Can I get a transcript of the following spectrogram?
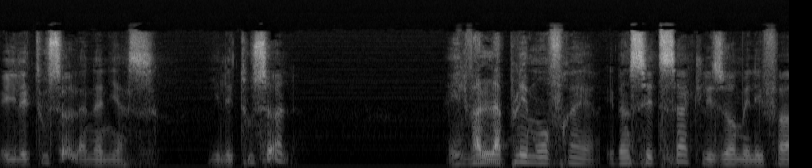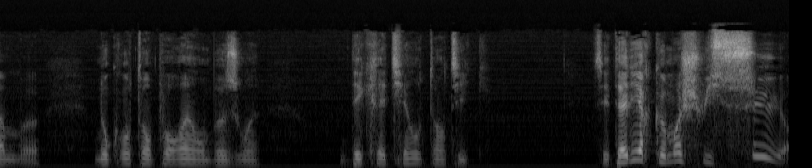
Et il est tout seul, Ananias. Il est tout seul. Et il va l'appeler mon frère. Et eh bien c'est de ça que les hommes et les femmes euh, nos contemporains ont besoin des chrétiens authentiques. C'est-à-dire que moi je suis sûr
